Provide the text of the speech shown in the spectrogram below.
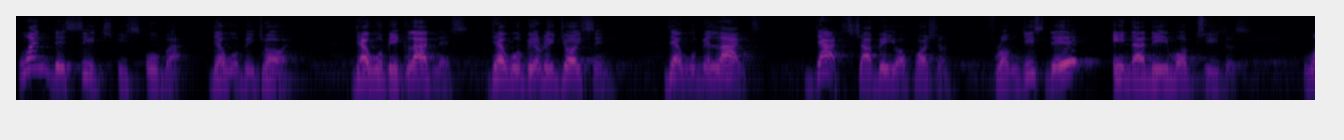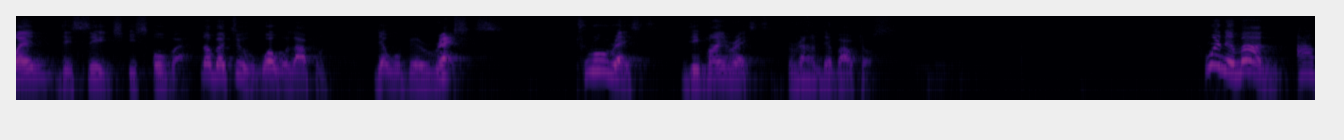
When the siege is over, there will be joy. There will be gladness. There will be rejoicing. There will be light. That shall be your portion from this day in the name of Jesus. When the siege is over. Number two, what will happen? There will be rest, true rest, divine rest round about us. When a man have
